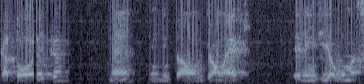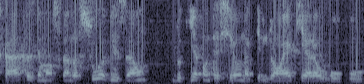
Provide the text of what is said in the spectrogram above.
católica, né? Então, John Eck, ele envia algumas cartas demonstrando a sua visão do que aconteceu naquele. John Eck era o, o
